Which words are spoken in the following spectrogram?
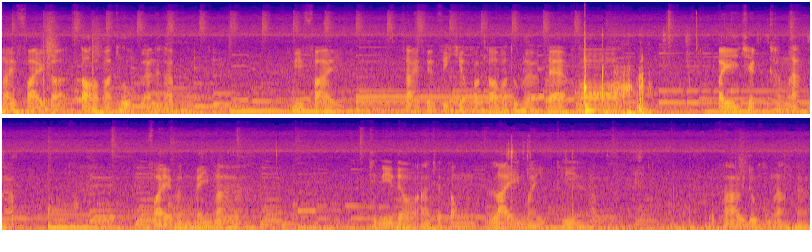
สายไฟก็ต่อมาถูกแล้วนะครับ มีไฟสายเส้นสีเขียวเขาต่อมาถูกแล้ว แต่พอไปเช็คข้างหลังนะครับ ไฟมันไม่มา ทีนี้เดี๋ยวอาจจะต้องไล่มาอีกทีนะครับเดี๋ยวพาไปดูข้างหลังนะ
